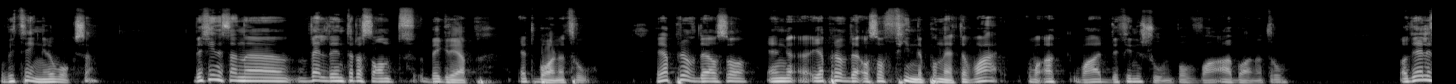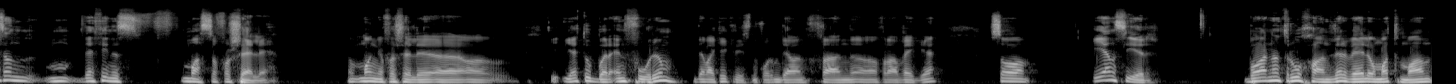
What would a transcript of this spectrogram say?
og vi trenger å vokse. Det finnes en uh, veldig interessant begrep, et barnetro. Jeg prøvde også, å finne på nettet hva, hva, hva, er definisjonen på hva er barnetro. Og det, liksom, det finnes masse forskjellig. Mange forskjellige uh, Jeg tok bare en forum. Det var ikke kristenforum, det var fra, en, fra VG. Så én sier barnetro handler vel om at man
